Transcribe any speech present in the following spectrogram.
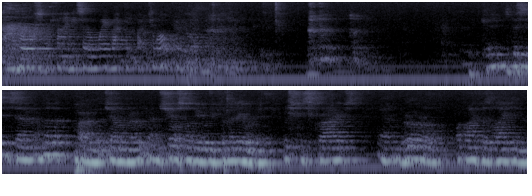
and the horse would find its own way back, in, back to. Okay, this is um, another poem that Joan wrote. I'm sure some of you will be familiar with it, which describes um, rural what life was like in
